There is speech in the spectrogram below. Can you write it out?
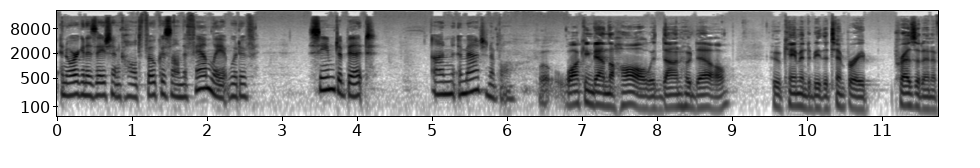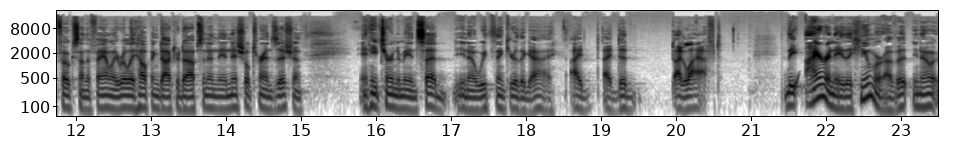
an organization called Focus on the Family, it would have seemed a bit unimaginable. Well, walking down the hall with Don Hodel, who came in to be the temporary president of Focus on the Family, really helping Dr. Dobson in the initial transition. And he turned to me and said, You know, we think you're the guy. I, I did, I laughed. The irony, the humor of it, you know,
